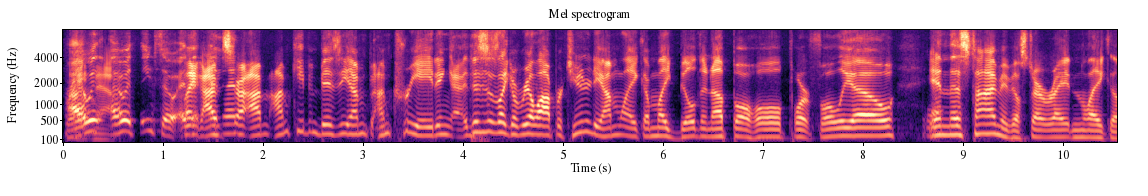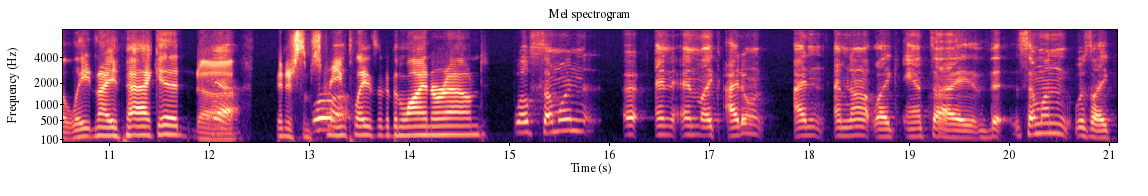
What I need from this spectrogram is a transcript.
Right I would now. I would think so. And, like I'm, then- I'm I'm keeping busy. I'm I'm creating. uh, This is like a real opportunity. I'm like I'm like building up a whole portfolio Yeah. in this time. Maybe I'll start writing like a late night packet. Uh, yeah. Finish some Well, uh, screenplays that have been lying around. Well, someone uh, and and like I don't I'm I'm not like anti the, someone was like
